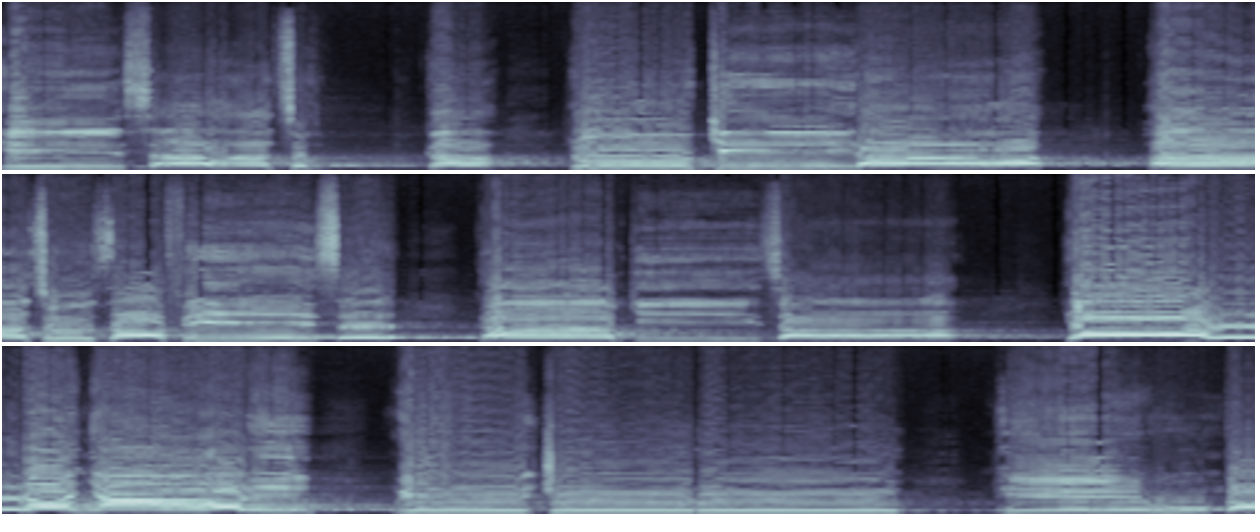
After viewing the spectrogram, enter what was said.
Yesahadzo garukira ntazuzafise kabwiza yahuranyari mwijuru. Ntiwumva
